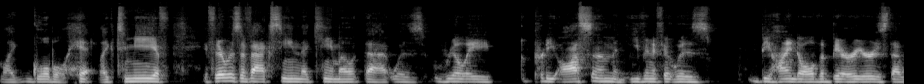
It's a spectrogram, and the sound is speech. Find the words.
like global hit. Like to me, if if there was a vaccine that came out that was really pretty awesome, and even if it was behind all the barriers that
